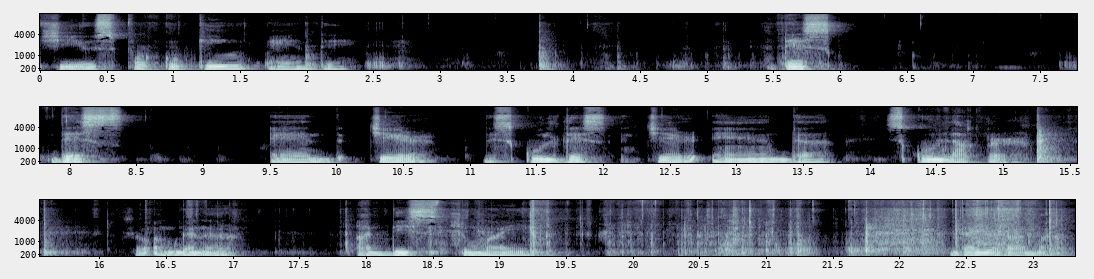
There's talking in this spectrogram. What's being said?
She used for cooking and desk desk and chair the school desk chair and the school locker. So i'm gonna add this to my diorama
